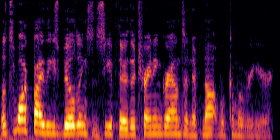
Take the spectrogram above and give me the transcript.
Let's walk by these buildings and see if they're the training grounds, and if not, we'll come over here.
